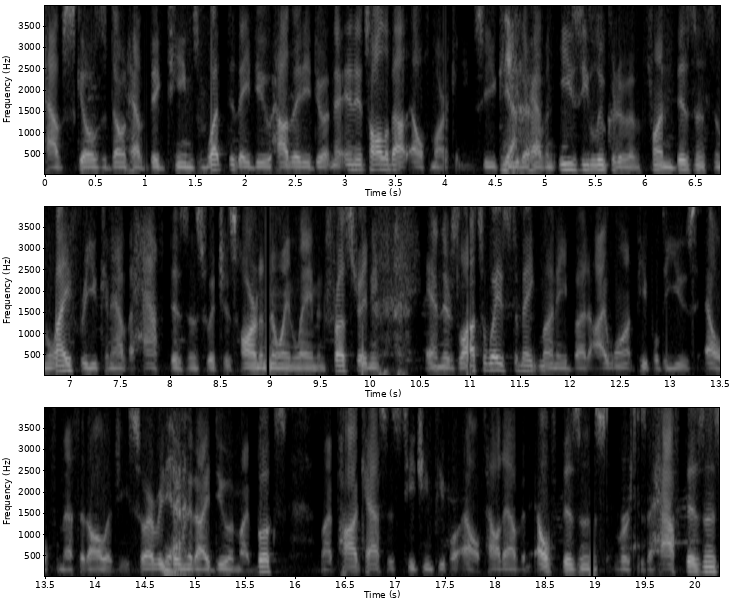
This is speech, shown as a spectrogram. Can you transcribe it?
have skills, that don't have big teams, what do they do? How do they do it? And, and it's all about elf marketing. So you can Yeah. either have an easy, lucrative, and fun business in life, or you can have a half business, which is hard, annoying, lame, and frustrating and there's lots of ways to make money, but I want people to use ELF methodology. So everything Yeah. that I do in my books, my podcast is teaching people ELF, how to have an ELF business versus a half business,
